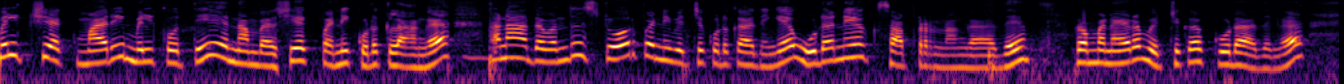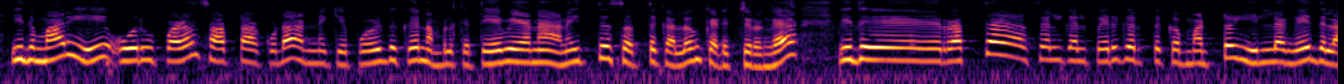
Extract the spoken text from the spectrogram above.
மில்க் ஷேக் மாதிரி மில்க் ஊற்றி நம்ம ஷேக் பண்ணி கொடுக்கலாங்க. ஆனால் அதை வந்து ஸ்டோர் பண்ணி வச்சு கொடுக்காதீங்க. உடனே சாப்பிட்றணுங்க அது. ரொம்ப நேரம் வச்சுக்க கூடாதுங்க. இது மாதிரி ஒரு பழம் சாப்பிட்டா கூட அன்னைக்கு பொழுதுக்கு நம்மளுக்கு தேவையான அனைத்து சத்துக்களும் கிடைச்சிருங்க. இது ரத்த செல்கள் பெருகிறதுக்கு மட்டும் இல்லைங்க. இதில்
